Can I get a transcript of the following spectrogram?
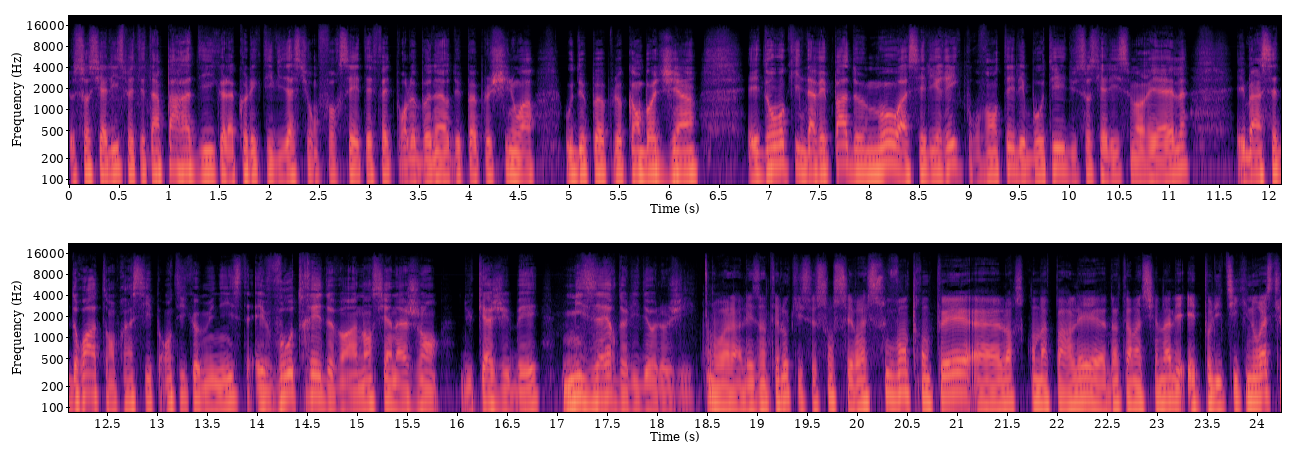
le, socialisme était un paradis, que la collectivisation forcée était faite pour le bonheur du peuple chinois ou du peuple cambodgien. Et donc, il n'avait pas de mots assez lyriques pour vanter les beautés du socialisme réel. Et eh ben, cette droite, en principe anticommuniste, est vautrée devant un ancien agent du KGB, misère de l'idéologie. Voilà, les intellos qui se sont, c'est vrai, souvent trompés euh, lorsqu'on a parlé euh, d'international et, de politique. Il nous reste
